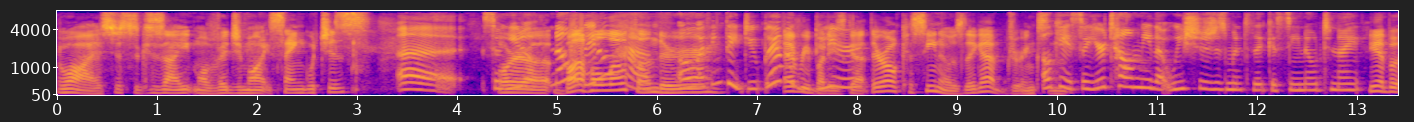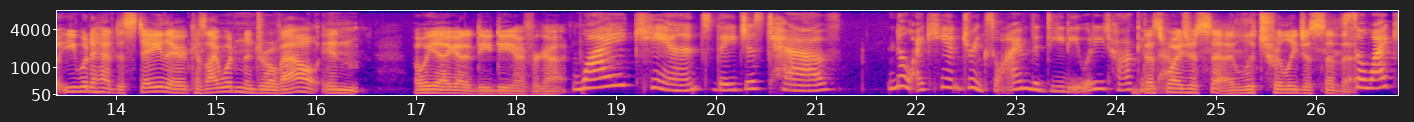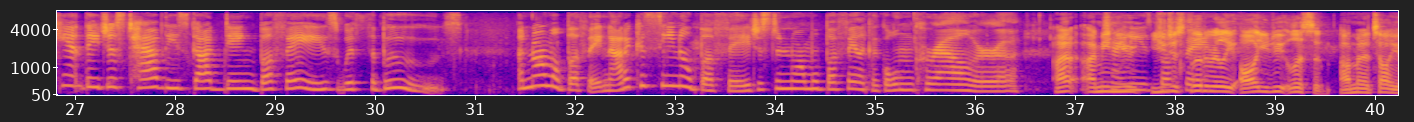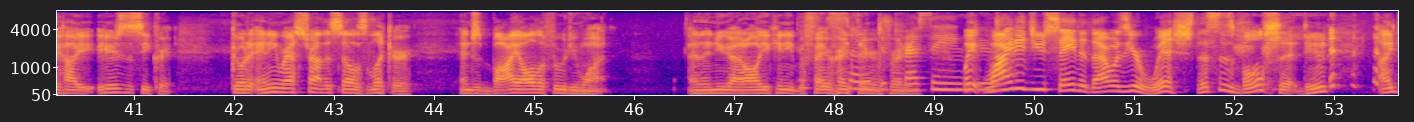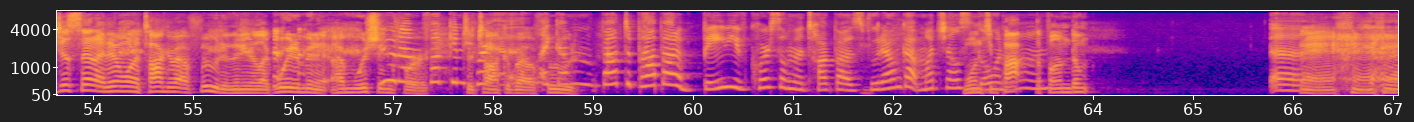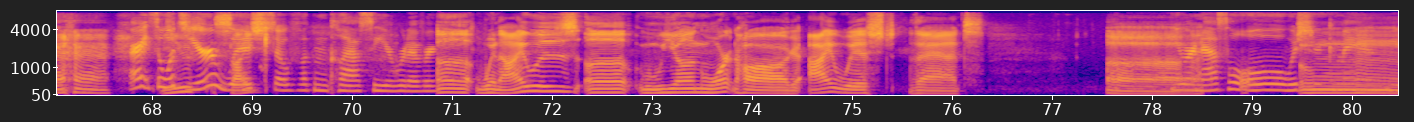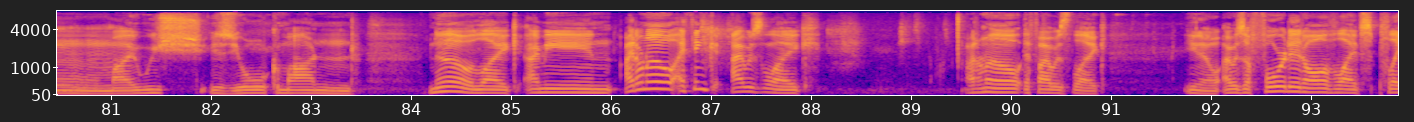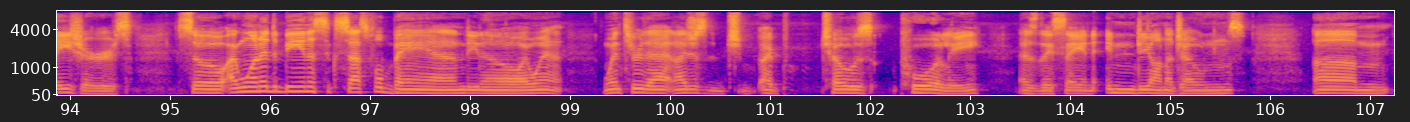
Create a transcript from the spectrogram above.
Why? It's just because I eat my Vegemite sandwiches. uh, so Or, you uh, no, they Buffalo don't have, Thunder. Oh, I think they do. They Everybody's got. They're all casinos. They got drinks. and- Okay, so you're telling me that we should have just went to the casino tonight? Yeah, but you would have had to stay there because I wouldn't have drove out in. Oh yeah, I got a DD. I forgot. Why can't they just have? No, I can't drink, so I'm the DD. What are you talking That's about? what I just said. I literally just said that. So why can't they just have these goddamn buffets with the booze? A normal buffet, not a casino buffet, just a normal buffet like a Golden Corral or a. I I mean Chinese you you just literally all you do. Listen, I'm gonna tell you how. You, here's the secret. Go to any restaurant that sells liquor, and just buy all the food you want, and then you got all you can eat This buffet right so there in front of you. depressing. Wait, dude. why did you say that that was your wish? This is bullshit, dude. I just said I didn't want to talk about food, and then you're like, wait a minute, I'm wishing Dude, for I'm to pre- talk about like food. I'm about to pop out a baby. Of course I'm gonna talk about his food. I don't got much else Once going you pop on. the fun don't. Uh, uh, all right, so what's You your psych. wish? So fucking classy or whatever. Uh, when I was a young warthog, I wished that. Uh, You're an asshole. Oh, wish your command. Mm, My wish is your command. No, like, I mean, I don't know. I think I was like, I don't know if I was like, you know, I was afforded all of life's pleasures. So I wanted to be in a successful band, you know. I went went through that and I just ch- I chose poorly, as they say in Indiana Jones. Um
